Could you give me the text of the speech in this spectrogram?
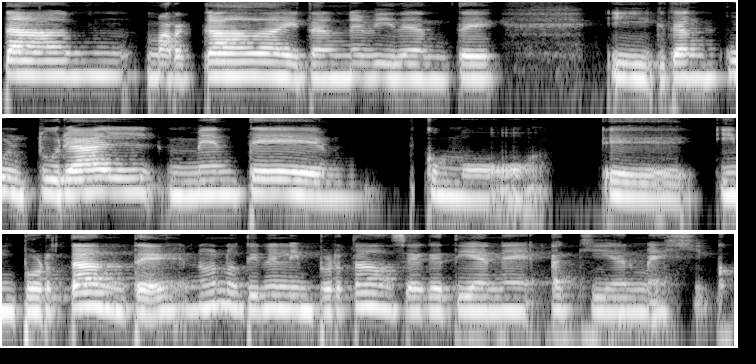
tan marcada y tan evidente y tan culturalmente como eh, importante, ¿no? no tiene la importancia que tiene aquí en México.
